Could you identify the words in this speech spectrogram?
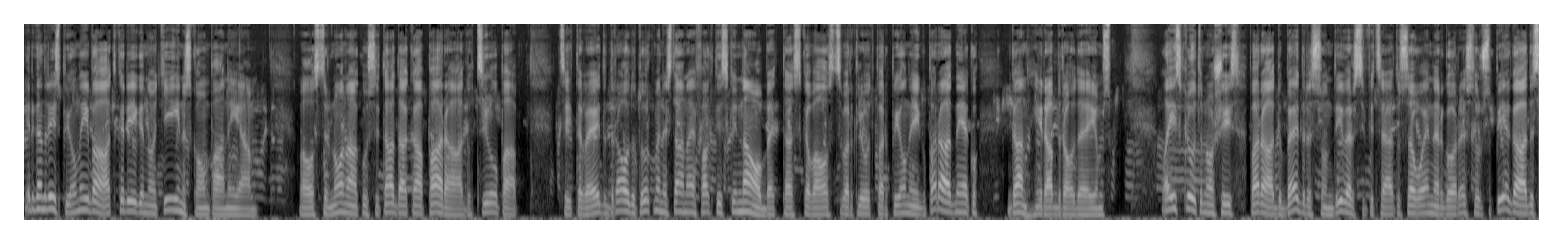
ir gandrīz pilnībā atkarīga no Ķīnas kompānijām. Valsts ir nonākusi tādā kā parādu cilpā. Cita veida draudu Turkmenistānai faktiski nav, bet tas, ka valsts var kļūt par pilnīgu parādnieku, gan ir apdraudējums. Lai izkļūtu no šīs parādu bedres un diversificētu savu energoresursu piegādes,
